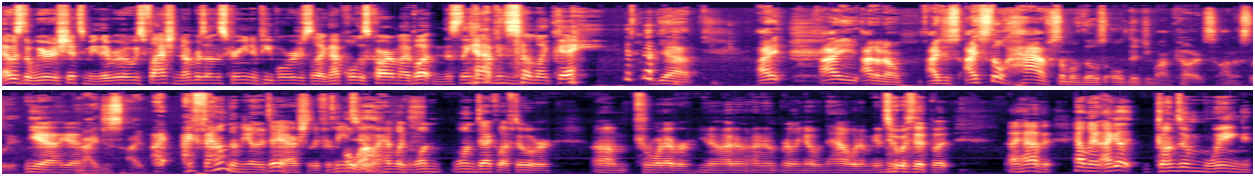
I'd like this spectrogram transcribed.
that was the weirdest shit to me. They were always flashing numbers on the screen, and people were just like, "I pull this card on my butt, and this thing happens." And I'm like, "Okay." yeah i i i don't know i just i still have some of those old digimon cards honestly Yeah, yeah. and i just i I, I found them the other day actually for me Oh, too. wow. I have like one one deck left over. um, for whatever. You know, I don't I don't really know now what I'm gonna do with it, but I have it. Hell, man, I got Gundam Wing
